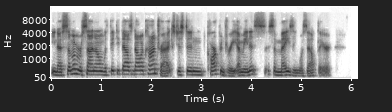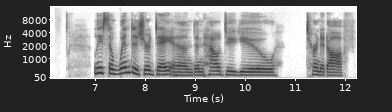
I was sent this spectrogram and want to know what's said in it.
you know, some of them are signing on with $50,000 contracts just in carpentry. I mean, it's, it's amazing what's out there. Lisa, when does your day end and how do you turn it off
